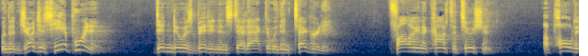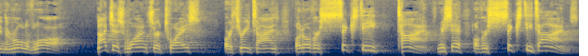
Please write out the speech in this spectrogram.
when the judges he appointed didn't do his bidding, instead acted with integrity, following the Constitution, upholding the rule of law, not just once or twice or three times, but over 60 times. Let me say over 60 times.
